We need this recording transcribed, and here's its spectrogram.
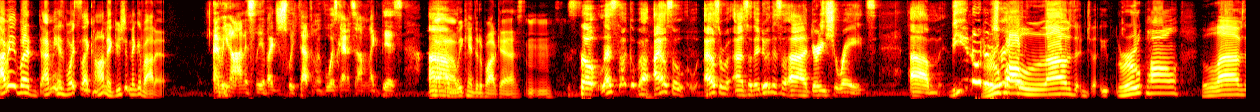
I mean, but I mean his voice is iconic. You should think about it. I mean, honestly, if I just switched out to my voice, kind of sound like this. Uh, Um, we can't do the podcast. Mm-mm. So let's talk about. I also, I also, uh, so they're doing this uh, dirty charades. Um, do you know what? RuPaul loves RuPaul loves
